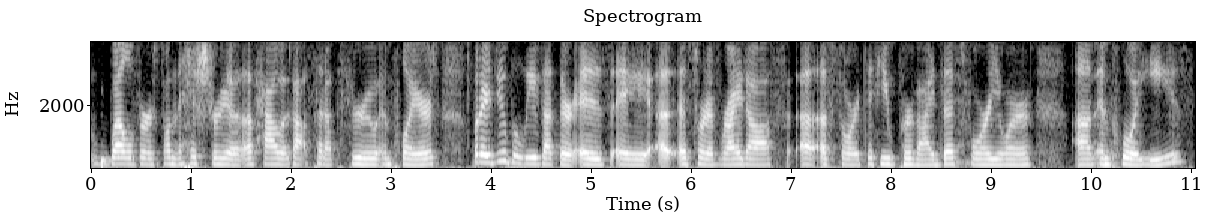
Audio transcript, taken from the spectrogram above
well versed on the history of how it got set up through employers, but I do believe that there is a, a, a sort of write off uh, of sorts if you provide this for your um, employees.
